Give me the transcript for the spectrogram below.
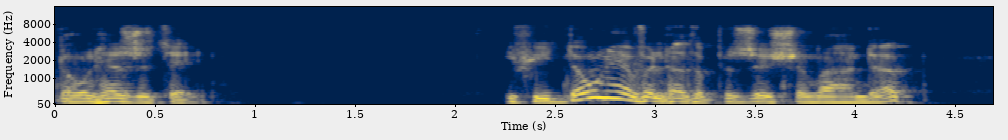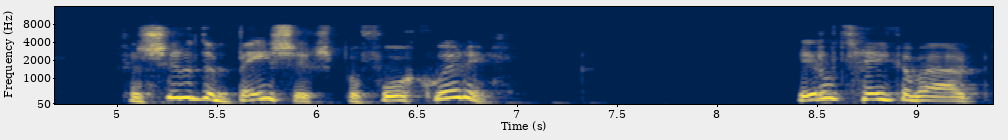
don't hesitate. If you don't have another position lined up, consider the basics before quitting. It'll take about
